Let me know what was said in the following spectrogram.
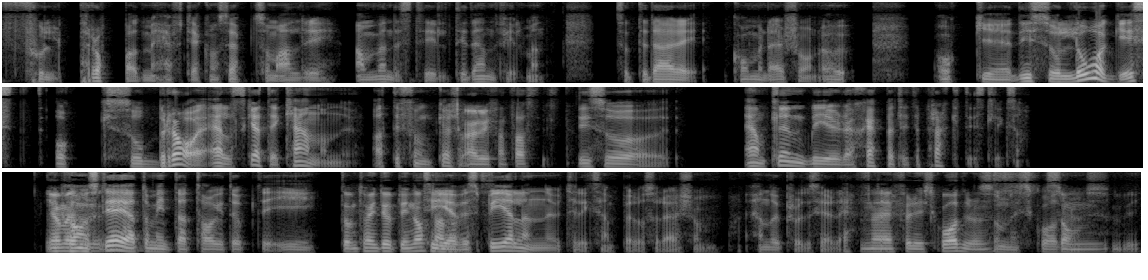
fullproppad med häftiga koncept som aldrig användes till, till den filmen. Så det där är- kommer därifrån. Och, och eh, det är så logiskt och så bra. Jag älskar att det är kanon nu. Att det funkar så. Ja, det är fantastiskt. Det är så... Äntligen blir det där skeppet lite praktiskt liksom. Ja, det konstiga är att de inte har tagit upp det i de tar inte upp det i något annat. tv-spelen nu till exempel och sådär som ändå är producerade efter. Nej, för det är Squadrons. Som i Squadrons. Som vi,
